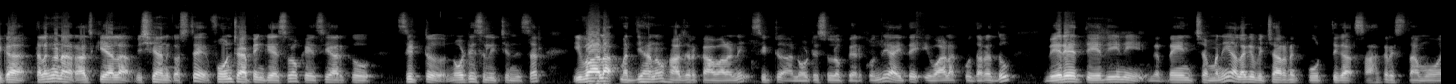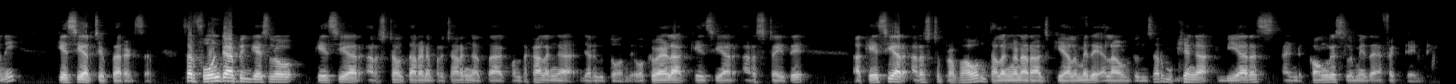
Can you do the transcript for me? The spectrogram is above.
ఇక తెలంగాణ రాజకీయాల విషయానికి వస్తే ఫోన్ ట్యాపింగ్ కేసులో కేసీఆర్కు సిట్ నోటీసులు ఇచ్చింది సార్. ఇవాళ మధ్యాహ్నం హాజరు కావాలని సిట్ ఆ నోటీసులో పేర్కొంది. అయితే ఇవాళ కుదరదు. వేరే తేదీని నిర్ణయించమని అలాగే విచారణకు పూర్తిగా సహకరిస్తాము అని కేసీఆర్ చెప్పారట సార్. సార్ ఫోన్ ట్యాపింగ్ కేసులో కేసీఆర్ అరెస్ట్ అవుతారనే ప్రచారం గత కొంతకాలంగా జరుగుతోంది. ఒకవేళ కేసీఆర్ అరెస్ట్ అయితే ఆ కేసీఆర్ అరెస్ట్ ప్రభావం తెలంగాణ రాజకీయాల మీద ఎలా ఉంటుంది సార్? ముఖ్యంగా బీఆర్ఎస్ అండ్ కాంగ్రెస్ల మీద ఎఫెక్ట్ ఏంటి?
